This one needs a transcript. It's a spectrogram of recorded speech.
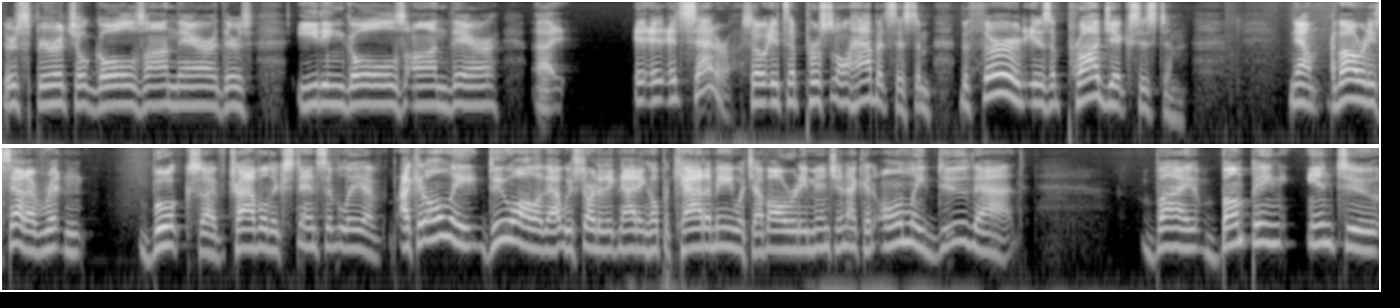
There's spiritual goals on there, there's eating goals on there, uh, etc. So it's a personal habit system. The third is a project system. Now, I've already said I've written books, I've traveled extensively. I've, I could only do all of that. We've started Igniting Hope Academy, which I've already mentioned. I could only do that by bumping into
